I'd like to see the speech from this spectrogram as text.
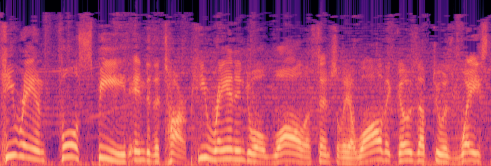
he ran full speed into the tarp. He ran into a wall, essentially, a wall that goes up to his waist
